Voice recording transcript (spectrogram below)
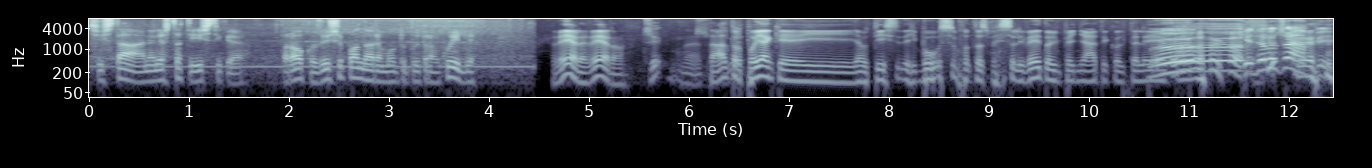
ci sta è nelle statistiche, però così si può andare molto più tranquilli. È vero, è vero. Sì. Eh, Tra l'altro poi anche i- gli autisti dei bus molto spesso li vedo impegnati col telefono. Eh, Chiedelo Zampi.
